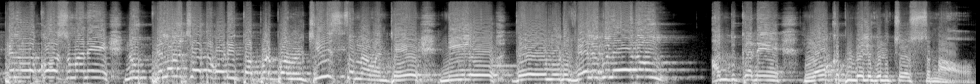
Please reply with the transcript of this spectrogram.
పిల్లల కోసమని నువ్వు పిల్లల చేత కూడా తప్పుడు పనులు చేయిస్తున్నావంటే నీలో దేవుడు వెలుగు లేదు అందుకనే లోకపు వెలుగును చూస్తున్నావు.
